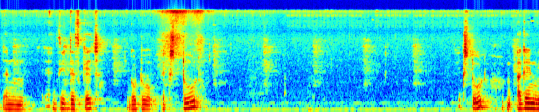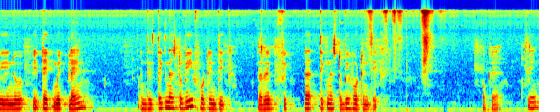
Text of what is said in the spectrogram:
Then exit the sketch. Go to extrude extrude again we know we take mid plane. And this thickness to be 14 thick. The rib uh, thickness to be 14 thick. Okay. See?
